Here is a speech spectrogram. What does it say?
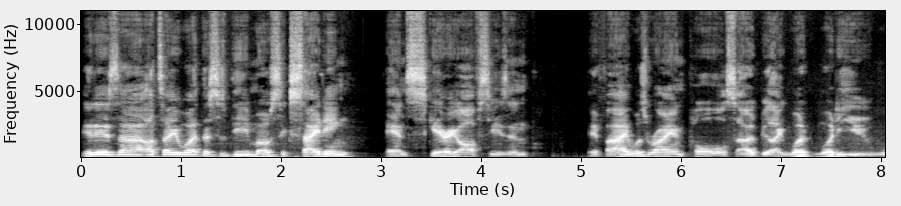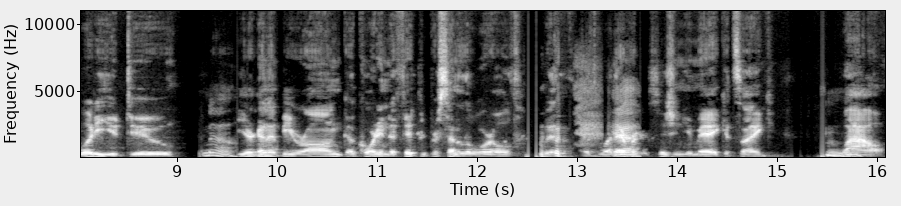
it is. Uh, I'll tell you what. This is the most exciting and scary off season if I was Ryan Poles, I would be like, what what do you what do you do? No. You're gonna be wrong according to fifty percent of the world with, with whatever yeah. decision you make. It's like, hmm. wow.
